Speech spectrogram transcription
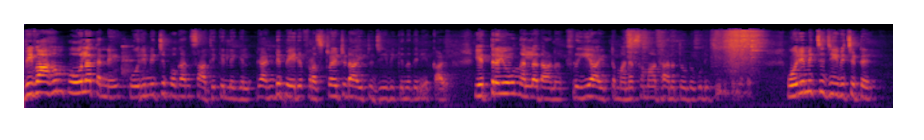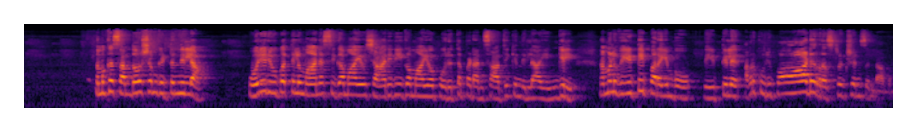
വിവാഹം പോലെ തന്നെ ഒരുമിച്ച് പോകാൻ സാധിക്കില്ലെങ്കിൽ രണ്ട് പേര് ഫ്രസ്ട്രേറ്റഡ് ആയിട്ട് ജീവിക്കുന്നതിനേക്കാൾ എത്രയോ നല്ലതാണ് ഫ്രീ ആയിട്ട് മനസമാധാനത്തോടു കൂടി ജീവിക്കുന്നത്. ഒരുമിച്ച് ജീവിച്ചിട്ട് നമുക്ക് സന്തോഷം കിട്ടുന്നില്ല. ഒരു രൂപത്തിലും മാനസികമായോ ശാരീരികമായോ പൊരുത്തപ്പെടാൻ സാധിക്കുന്നില്ല എങ്കിൽ നമ്മൾ വീട്ടിൽ പറയുമ്പോൾ വീട്ടിൽ അവർക്ക് ഒരുപാട് റെസ്ട്രിക്ഷൻസ് ഉണ്ടാകും.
